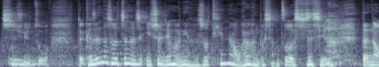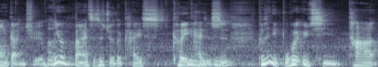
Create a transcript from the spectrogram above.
持续做。对，可是那时候真的是一瞬间会有念头说，天哪！我还有很多想做的事情的那种感觉。因为本来只是觉得开始可以开始试，可是你不会预期它。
